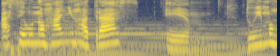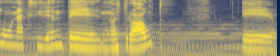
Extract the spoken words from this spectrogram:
Hace unos años atrás em, tuvimos un accidente en nuestro auto. Em,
